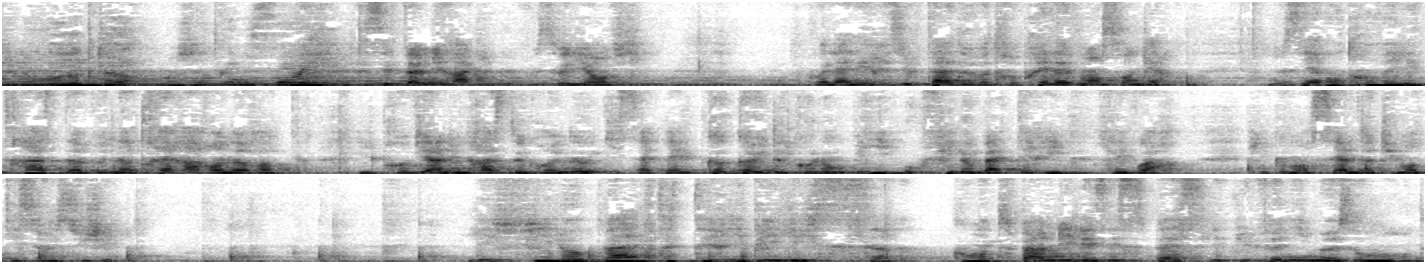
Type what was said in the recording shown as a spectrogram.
Du nouveau, docteur Bonjour, commissaire. Oui, c'est un miracle que vous soyez en vie. Voilà les résultats de votre prélèvement sanguin. Nous y avons trouvé les traces d'un venin très rare en Europe. Il provient d'une race de grenouilles qui s'appelle cocoï de Colombie ou philobat terrible. Venez voir. J'ai commencé à me documenter sur le sujet. Les philobates terribilis comptent parmi les espèces les plus venimeuses au monde.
